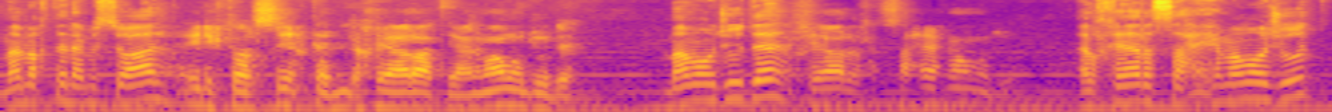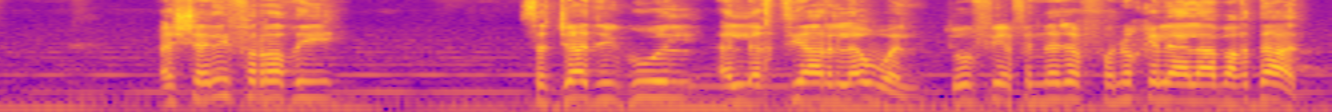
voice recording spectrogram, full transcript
ما مقتنع بالسؤال؟ إي دكتور صيغته الخيارات يعني ما موجودة. ما موجودة؟ الخيار الصحيح ما موجود. الخيار الصحيح ما موجود؟ الشريف الرضي سجاد يقول الاختيار الأول توفي في النجف ونقل إلى بغداد.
